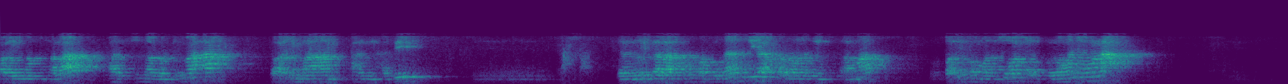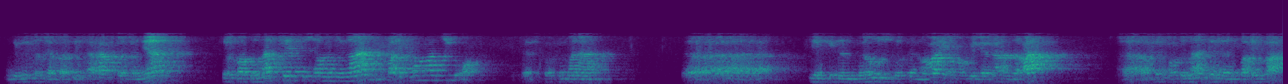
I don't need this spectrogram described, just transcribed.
para imam salah harus sunnah berjemaah para imam ahli hadis dan mereka lakukan kombinasi ya kalau yang sama para imam mansur dan golongan yang mana jadi terdapat isyarat bahwasanya Sifatul Nasir itu sama dengan Fa'iqah Mansur. Sebagaimana uh, keyakinan baru sebagian orang yang membedakan antara seperti aja dan Taifah.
